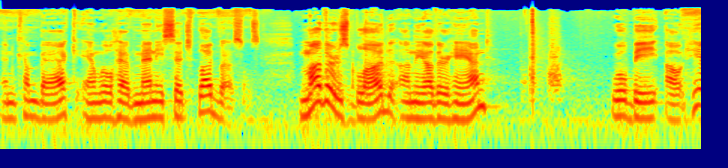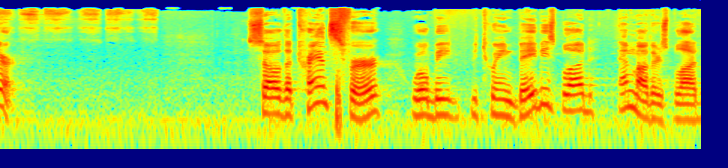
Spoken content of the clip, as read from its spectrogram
and come back, and we'll have many such blood vessels. Mother's blood, on the other hand, will be out here. So the transfer will be between baby's blood and mother's blood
